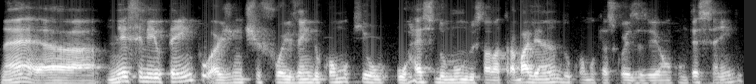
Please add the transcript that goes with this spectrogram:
Né? Uh, nesse meio tempo, a gente foi vendo como que o, o, resto do mundo estava trabalhando, como que as coisas iam acontecendo.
